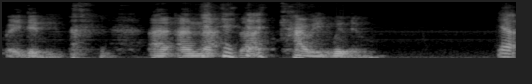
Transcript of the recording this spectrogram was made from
but he didn't, and, and that, that carried with him. Yeah.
